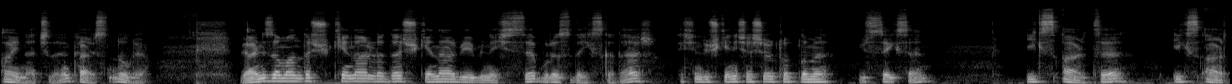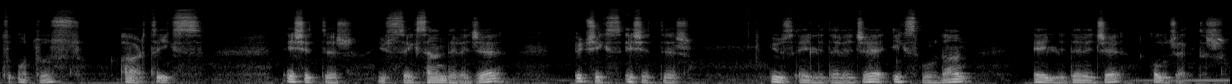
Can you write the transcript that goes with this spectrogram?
aynı açıların karşısında oluyor. Ve aynı zamanda şu kenarla da şu kenar birbirine eşitse burası da x kadar. E şimdi üçgenin iç açıları toplamı 180. x artı x artı 30 artı x eşittir 180 derece. 3x eşittir 150 derece. X buradan 50 derece olacaktır.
